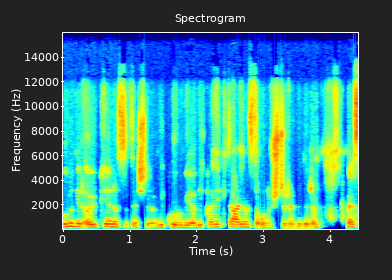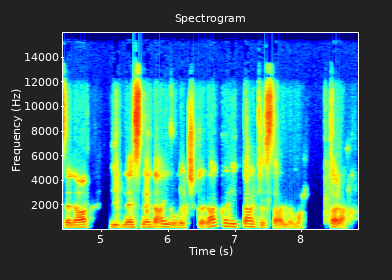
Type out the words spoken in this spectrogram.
bunu bir öyküye nasıl taşırım, bir kurguya, bir karakter nasıl oluşturabilirim? Mesela bir nesneden yola çıkarak karakter tasarlama. Tarak,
